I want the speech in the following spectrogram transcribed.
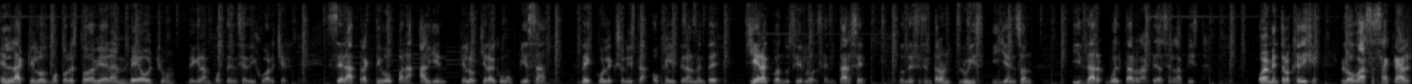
en la que los motores todavía eran V8 de gran potencia, dijo Archer. Será atractivo para alguien que lo quiera como pieza de coleccionista o que literalmente quiera conducirlo, sentarse donde se sentaron Luis y Jenson y dar vueltas rápidas en la pista. Obviamente lo que dije, lo vas a sacar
